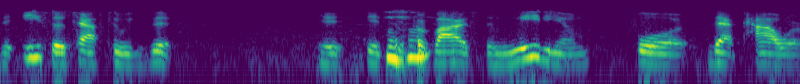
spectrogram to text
the ethers have to exist. It, it, Mhm. it provides the medium for that power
